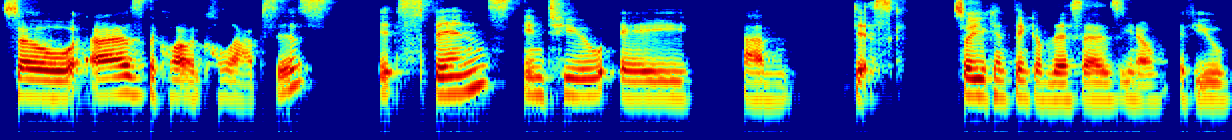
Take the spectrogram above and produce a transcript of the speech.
So as the cloud collapses, it spins into a um, disk. So you can think of this as, you know, if you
